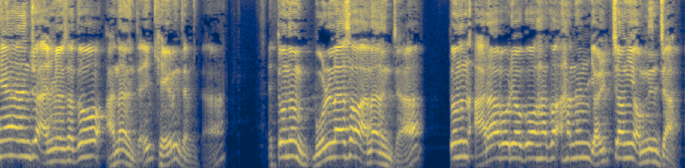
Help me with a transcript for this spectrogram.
해야 하는 줄 알면서도 안 하는 자, 이 게으른 자입니다. 또는 몰라서 안 하는 자, 또는 알아보려고 하는 열정이 없는 자,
